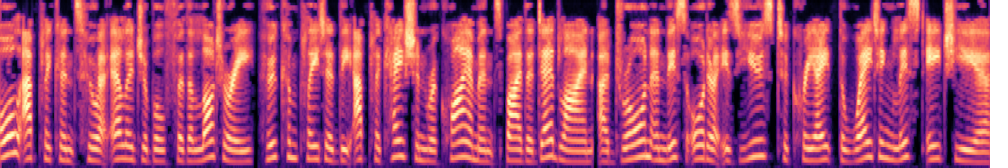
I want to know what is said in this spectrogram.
All applicants who are eligible for the lottery who completed the application requirements by the deadline are drawn and this order is used to create the waiting list each year.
